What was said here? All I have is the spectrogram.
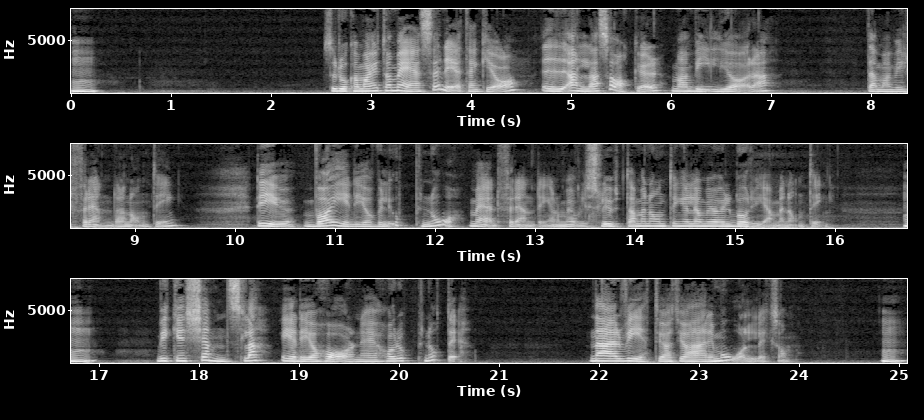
Mm. Så då kan man ju ta med sig det, tänker jag, i alla saker man vill göra. Där man vill förändra någonting. Det är ju, vad är det jag vill uppnå med förändringen? Om jag vill sluta med någonting eller om jag vill börja med någonting. Mm. Vilken känsla är det jag har när jag har uppnått det? När vet jag att jag är i mål liksom? Mm.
